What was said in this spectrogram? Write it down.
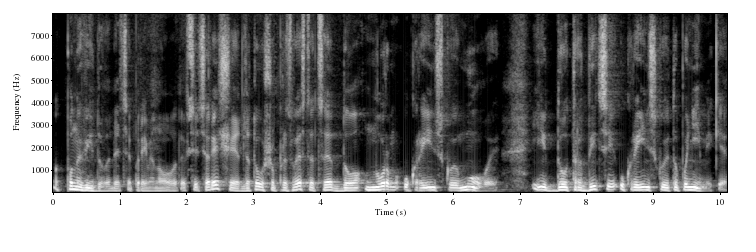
От по нові доведеться перейменовувати всі ці речі для того, щоб призвести це до норм української мови і до традицій української топоніміки.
